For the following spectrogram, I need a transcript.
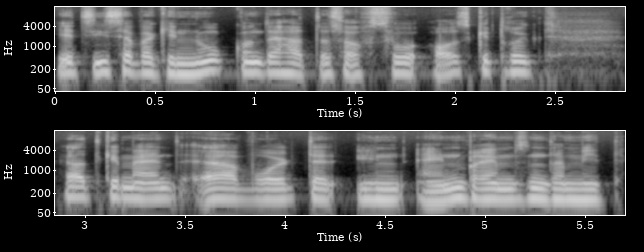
jetzt ist aber genug. Und er hat das auch so ausgedrückt. Er hat gemeint, er wollte ihn einbremsen damit.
